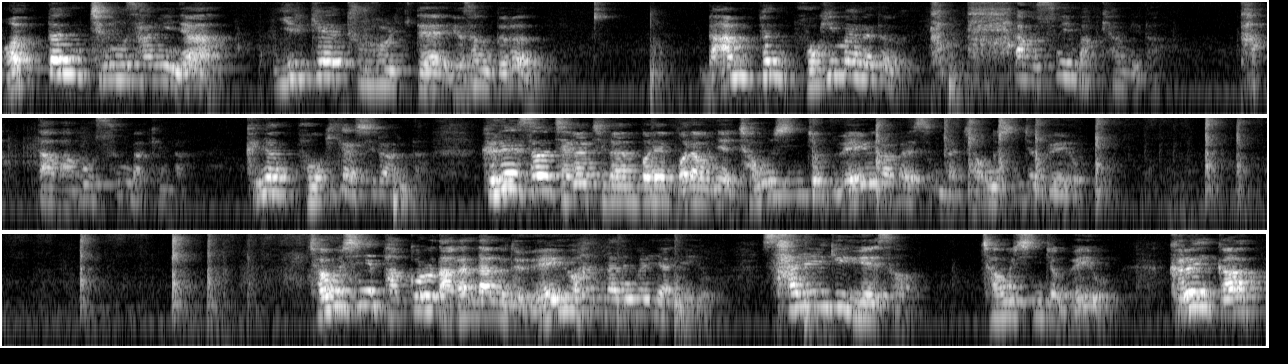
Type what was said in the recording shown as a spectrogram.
어떤 증상이냐 이렇게 들어올 때 여성들은 남편 보기만 해도 답답하고 숨이 막혀 합니다. 답답하고 숨이 막힌다. 그냥 보기가 싫어한다. 그래서 제가 지난번에 뭐라고 했냐 정신적 외유라고 했습니다. 정신적 외유. 정신이 밖으로 나간다는 거죠. 외유한다는 걸 이야기해요. 살기 위해서 정신적 외유. 그러니까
